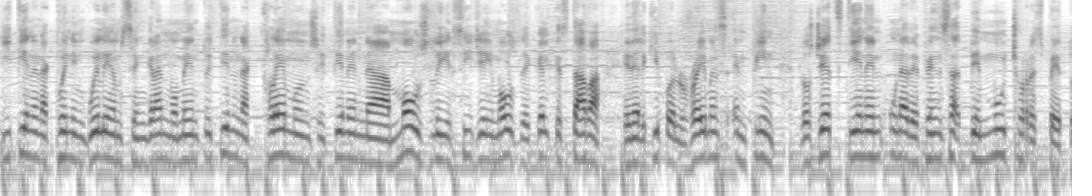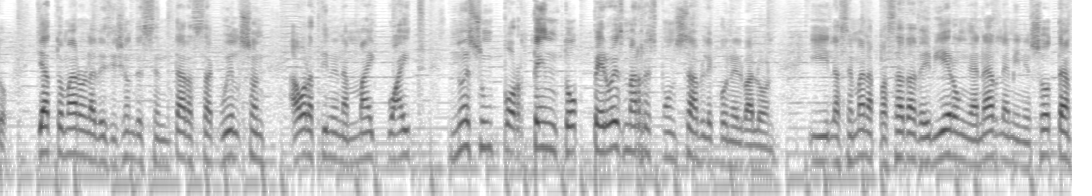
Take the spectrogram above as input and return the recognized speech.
Y tienen a Quinn Williams en gran momento. Y tienen a Clemons. Y tienen a Mosley, CJ Mosley, aquel que estaba en el equipo de los Ravens. En fin, los Jets tienen una defensa de mucho respeto. Ya tomaron la decisión de sentar a Zach Wilson. Ahora tienen a Mike White. No es un portento, pero es más responsable con el balón y la semana pasada debieron ganarle a Minnesota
